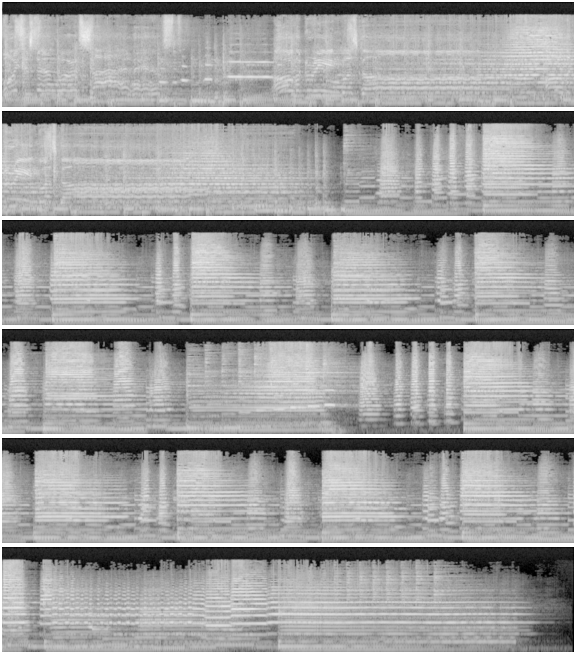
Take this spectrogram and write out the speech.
voices then were silenced. All the green was gone.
